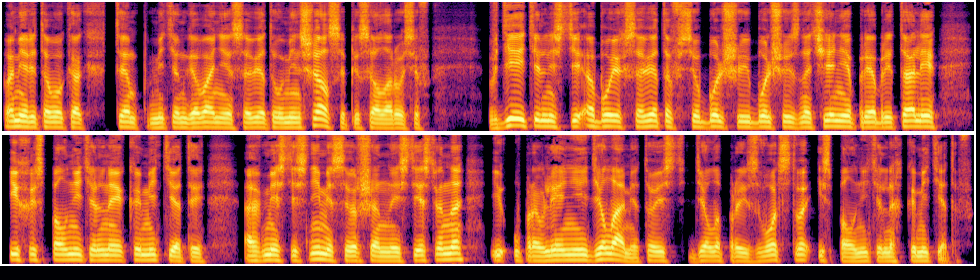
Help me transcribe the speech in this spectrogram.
По мере того, как темп митингования Совета уменьшался, писал Аросев, в деятельности обоих Советов все больше и большее значение приобретали их исполнительные комитеты, а вместе с ними совершенно естественно и управление делами, то есть дело производства исполнительных комитетов.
